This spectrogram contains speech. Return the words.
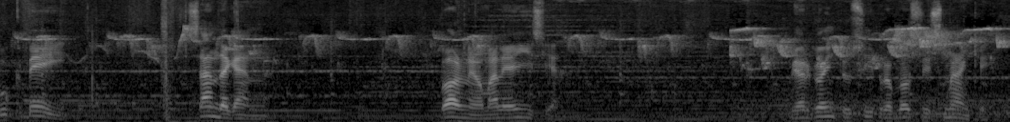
Book Bay, Sandakan, Borneo, Malaysia. We are going to see proboscis monkey.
